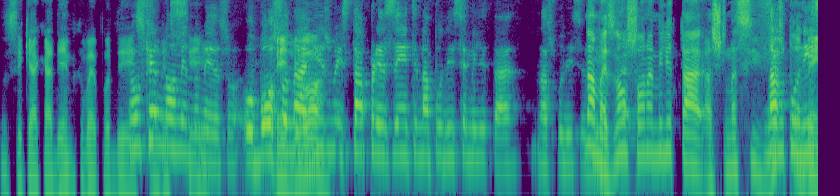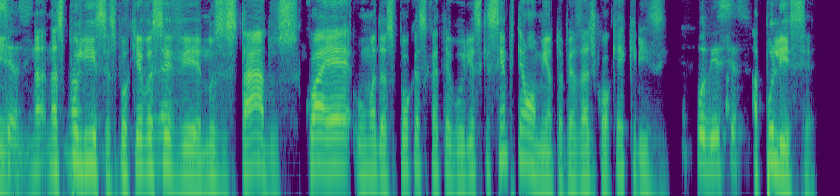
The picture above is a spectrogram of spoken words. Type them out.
você que é acadêmico vai poder. É um fenômeno mesmo. O bolsonarismo melhor. está presente na polícia militar, nas polícias. Não, militares. mas não só na militar, acho que na civil nas também. Polícias. Na, nas polícias, porque você é. vê nos estados qual é uma das poucas categorias que sempre tem um aumento, apesar de qualquer crise. Polícias. A polícia.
